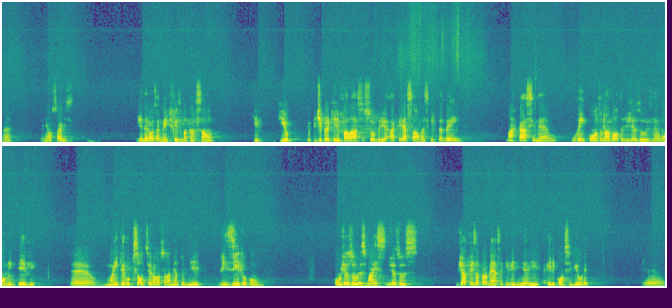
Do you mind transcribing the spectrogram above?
Né? Daniel Salles generosamente fez uma canção que, que eu, eu pedi para que ele falasse sobre a criação, mas que ele também marcasse né, o, o reencontro na volta de Jesus. Né? O homem teve é, uma interrupção do seu relacionamento ali visível com, com Jesus, mas Jesus já fez a promessa que viria e ele conseguiu é,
